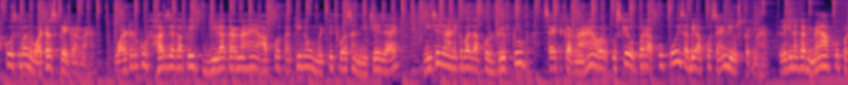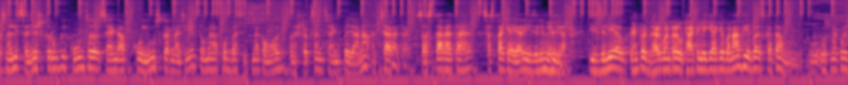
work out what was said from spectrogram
आपको उसके बाद वाटर स्प्रे करना है। वाटर को हर जगह पे गीला करना है, आपको ताकि ना वो मिट्टी थोड़ा सा नीचे जाए। नीचे जाने के बाद आपको ड्रिफ्टवुड सेट करना है और उसके ऊपर आपको कोई सा भी आपको सैंड यूज़ करना है। लेकिन अगर मैं आपको पर्सनली सजेस्ट करूँ कि कौन सा सैंड आपको यूज़ करना चाहिए तो मैं आपको बस इतना कहूँगा कि कंस्ट्रक्शन सैंड पे जाना अच्छा रहता है। सस्ता रहता है। सस्ता क्या यार? ईजिली मिल जाता है। ईजिली कहीं पर घर बन रहे, उठा के लेके आके बना दिए, बस खत्म। उसमें कुछ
